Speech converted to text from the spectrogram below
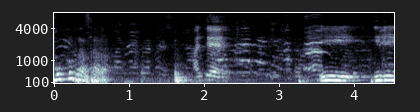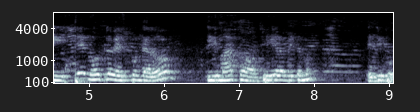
ముక్కు ప్రసాదం. అంటే ఈ ఇది ఇస్తే నోట్లో వేసుకుంటారు ఇది మాత్రం చెయ్యాల పెట్టమ్మా ఎత్తిపో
